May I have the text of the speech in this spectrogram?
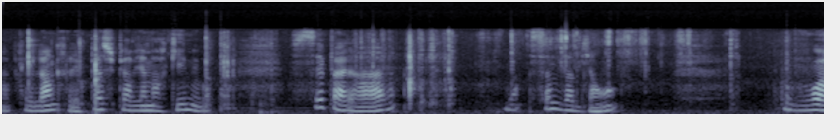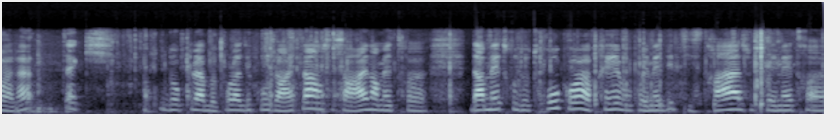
Après, l'encre, elle n'est pas super bien marquée, mais bon, c'est pas grave. Ça me va bien. Voilà, tac. Donc là, bah, pour la déco, j'arrête là. Hein, ça sert à rien d'en mettre, euh, mettre de trop, quoi. Après, vous pouvez mettre des petits strass, vous pouvez mettre... Euh,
